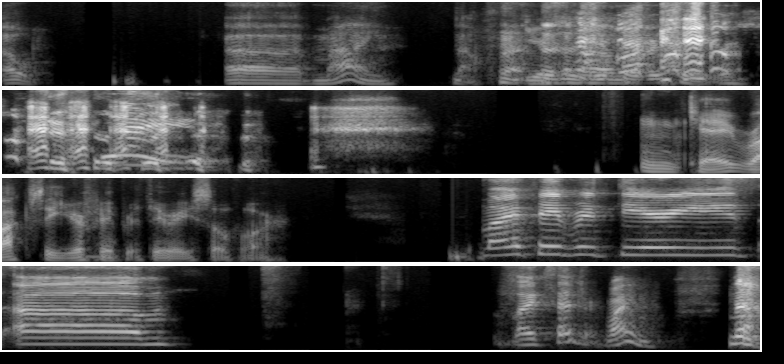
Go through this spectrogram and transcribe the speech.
Oh, uh, mine. No. Yours is your Um, favorite Okay, Roxy, your favorite theory so far? My favorite theories, um, like Cedric, mine. no, um,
